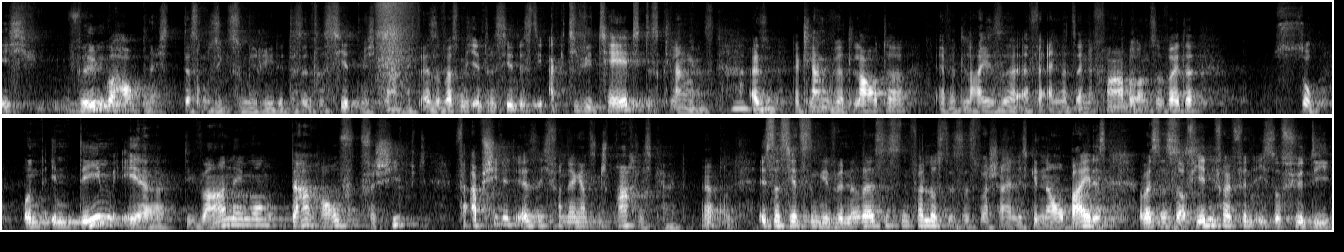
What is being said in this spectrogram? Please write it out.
ich will überhaupt nicht, dass Musik zu mir redet. Das interessiert mich gar nicht. Also was mich interessiert, ist die Aktivität des Klanges. Also der Klang wird lauter, er wird leiser, er verändert seine Farbe und so weiter. So. Und indem er die Wahrnehmung darauf verschiebt, verabschiedet er sich von der ganzen Sprachlichkeit. Ja? Und ist das jetzt ein Gewinn oder ist es ein Verlust? Es ist wahrscheinlich genau beides. Aber es ist auf jeden Fall, finde ich, so für die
